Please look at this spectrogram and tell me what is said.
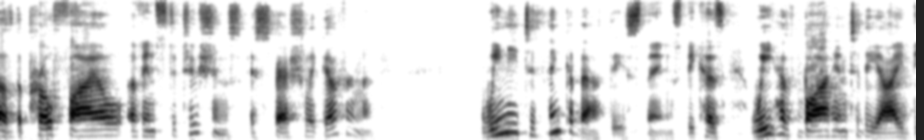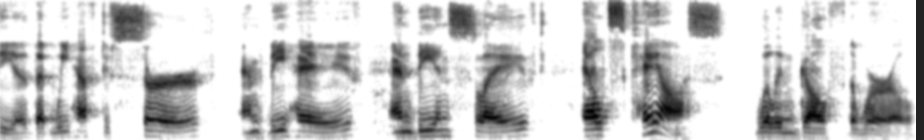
of the profile of institutions, especially government. We need to think about these things because we have bought into the idea that we have to serve and behave and be enslaved, else chaos will engulf the world.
